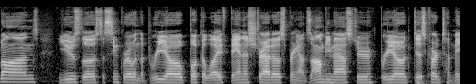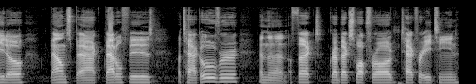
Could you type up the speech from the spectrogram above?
Bonds, use those to synchro in the Brio, Book of Life, banish Stratos, bring out Zombie Master, Brio, discard Tomato, bounce back, Battle Fizz, attack over, and then effect, grab back Swap Frog, attack for 18,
